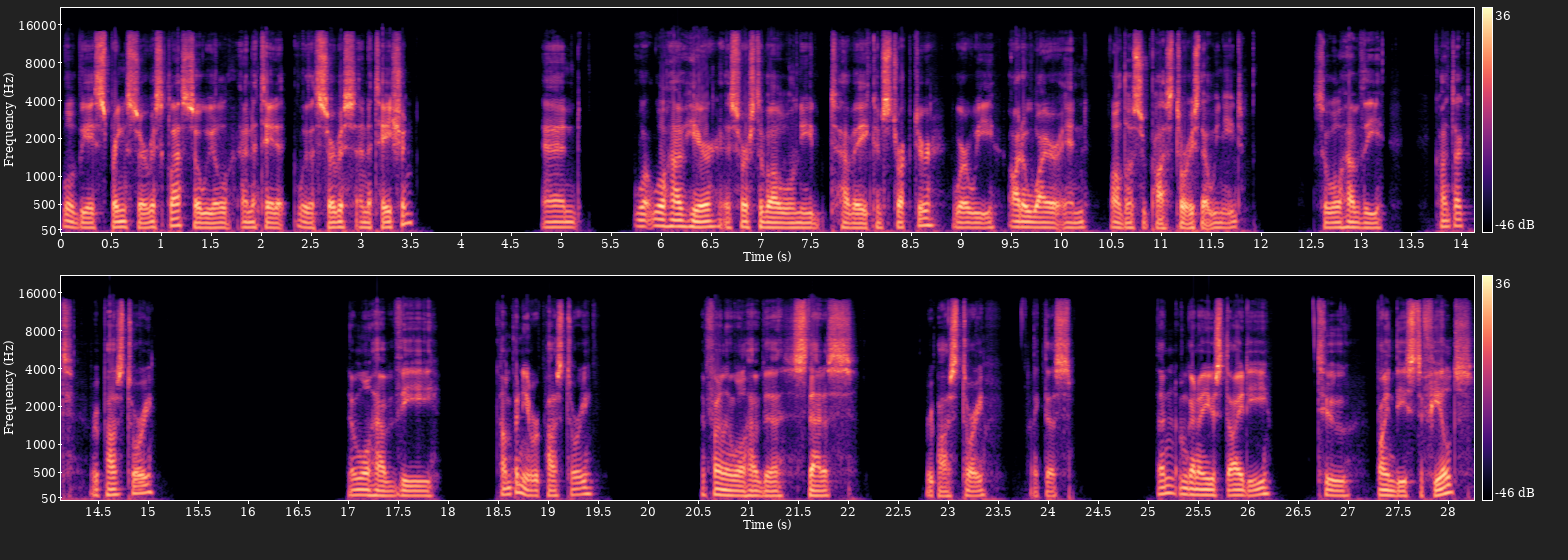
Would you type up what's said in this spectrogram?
will be a Spring service class, so we'll annotate it with a service annotation. And what we'll have here is, first of all, we'll need to have a constructor where we auto-wire in all those repositories that we need. So we'll have the contact repository. Then we'll have the company repository. And finally, we'll have the status repository like this. Then I'm going to use the IDE to bind these to fields,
